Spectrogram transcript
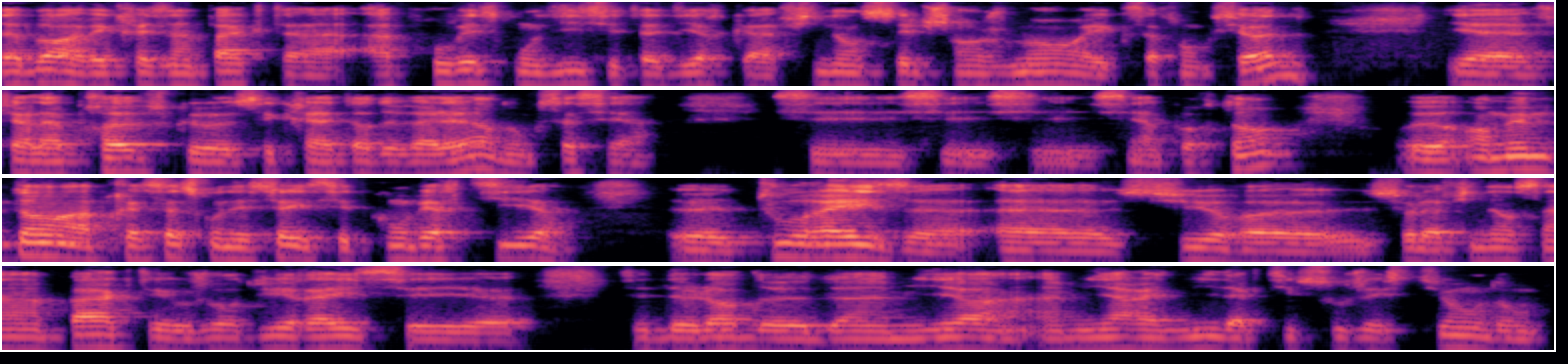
d'abord avec les impacts à, à prouver ce qu'on dit, c'est-à-dire qu'à financer le changement et que ça fonctionne, et à faire la preuve que c'est créateur de valeur. Donc ça, c'est c'est important. Euh, en même temps, après ça, ce qu'on essaye, c'est de convertir euh, tout Raise euh, sur, sur la finance à impact. Et aujourd'hui, Raise, c'est de l'ordre d'un milliard, un milliard et demi d'actifs sous gestion, donc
